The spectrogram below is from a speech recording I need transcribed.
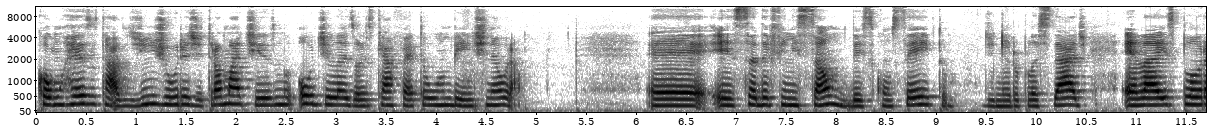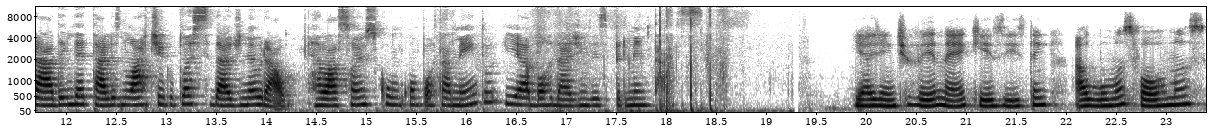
como resultado de injúrias, de traumatismo ou de lesões que afetam o ambiente neural é, essa definição desse conceito de neuroplasticidade ela é explorada em detalhes no artigo Plasticidade Neural, Relações com o Comportamento e Abordagens Experimentais. E a gente vê, né, que existem algumas formas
